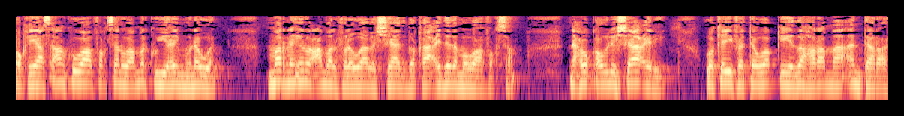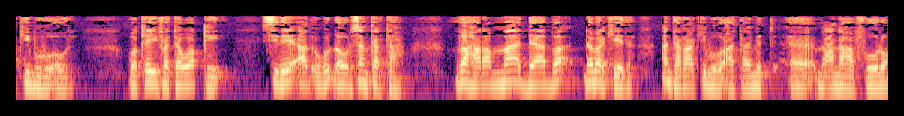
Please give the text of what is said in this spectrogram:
oo qiyaas aan ku waafaqsan waa markuu yahay munawan marna inuu camal falo waaba shaadba qaacidada ma waafaqsan. Naxwu qowli shaaciri wa kayfa tawaqii dahra maa anta raakibuhu? Owri wa kayfa tawaqii sidee aada ugu dhowrsan kartaa? Dahra maa daaba dhabarkeeda anta raakibuhu aad tahay mid macnaha fuulo.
